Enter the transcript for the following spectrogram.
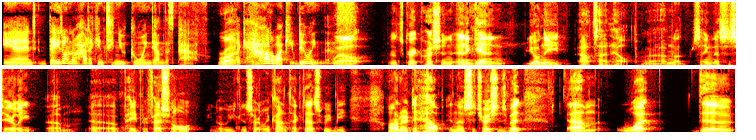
and they don't know how to continue going down this path. Right. Like, how do I keep doing this? Well, that's a great question. And again, you'll need outside help. Uh, I'm not saying necessarily um, a a paid professional. You know, you can certainly contact us. We'd be honored to help in those situations. But um, what the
